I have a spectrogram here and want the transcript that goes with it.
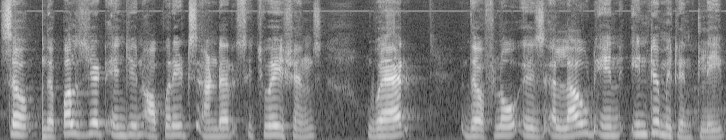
So, the pulse jet engine operates under situations where the flow is allowed in intermittently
